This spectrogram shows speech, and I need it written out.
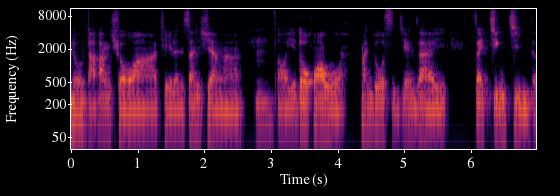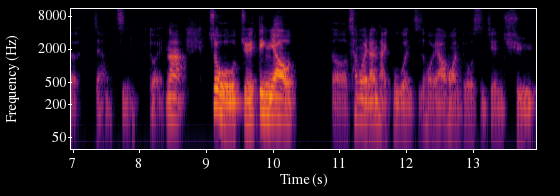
有打棒球啊、铁人三项啊，嗯，哦，也都花我蛮多时间在在精进的这样子，对，那所以我决定要。呃，成为蓝海顾问之后，要花很多时间去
